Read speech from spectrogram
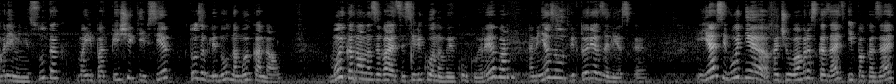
Времени суток, мои подписчики и все, кто заглянул на мой канал. Мой канал называется «Силиконовые куклы Реборн», а меня зовут Виктория Залеская. И я сегодня хочу вам рассказать и показать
